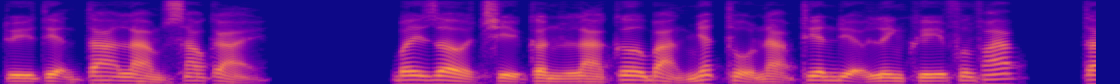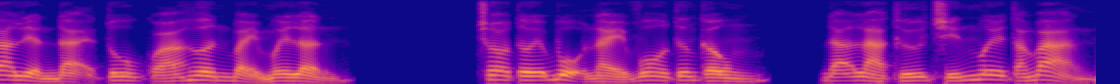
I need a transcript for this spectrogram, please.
tùy tiện ta làm sao cải. Bây giờ chỉ cần là cơ bản nhất thổ nạp thiên địa linh khí phương pháp, ta liền đại tu quá hơn 70 lần. Cho tới bộ này vô tương công, đã là thứ 98 bản,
